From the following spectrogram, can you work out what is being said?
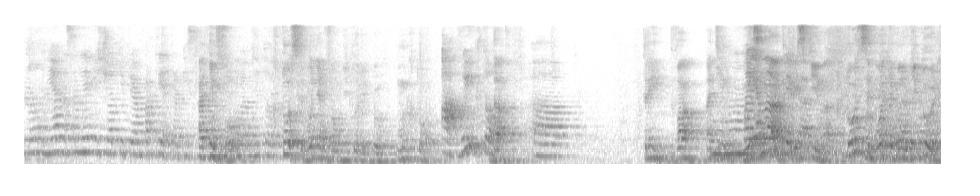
Ну, у меня на самом деле есть четкий прям портрет прописан. Одним словом. Кто сегодня в аудитории был? Мы кто? А, вы кто? Да. А, Три, два, один. Не знаю. Кристина, кто сегодня в аудитории.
